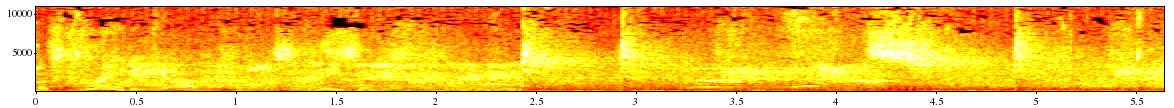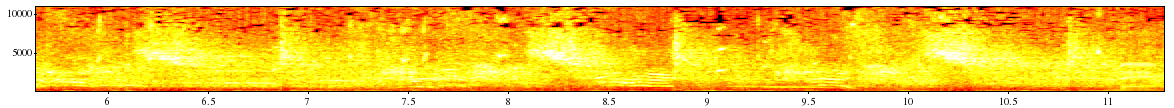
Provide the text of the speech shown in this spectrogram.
McGrady, unbelievable. Man,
